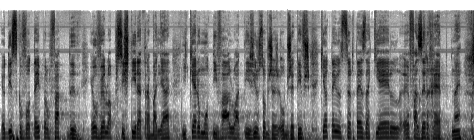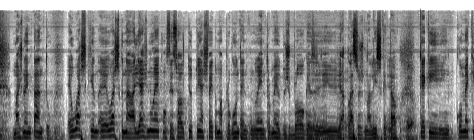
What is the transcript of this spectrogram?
Eu disse que votei pelo facto de eu vê-lo a persistir a trabalhar e quero motivá-lo a atingir os obje- objetivos que eu tenho certeza que é é fazer rap, né? Mas no entanto, eu acho que eu acho que não. Aliás, não é consensual. Tu tinhas feito uma pergunta entre, entre o meio dos bloggers e a classe jornalística e tal. O que é que, como é que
